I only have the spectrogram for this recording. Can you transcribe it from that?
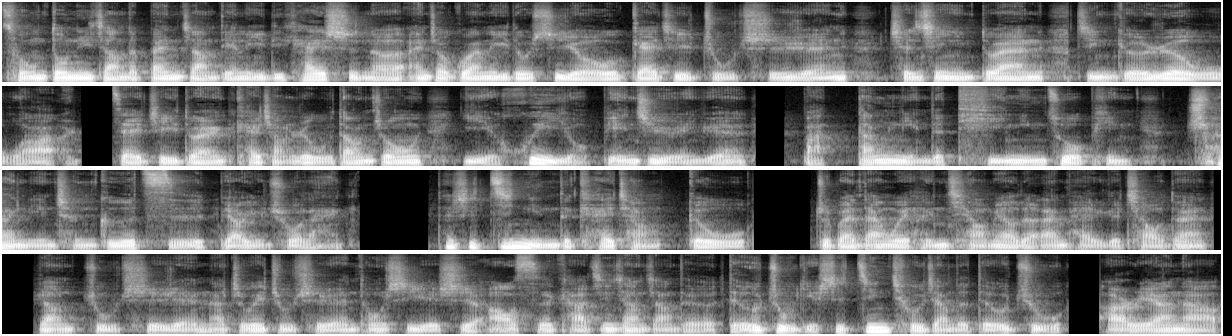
从东尼奖的颁奖典礼一开始呢，按照惯例都是由该届主持人呈现一段劲歌热舞啊，在这一段开场热舞当中，也会有编剧人员。把当年的提名作品串联成歌词表演出来，但是今年的开场歌舞，主办单位很巧妙地安排了一个桥段，让主持人，那这位主持人同时也是奥斯卡金像奖的得主，也是金球奖的得主 Ariana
